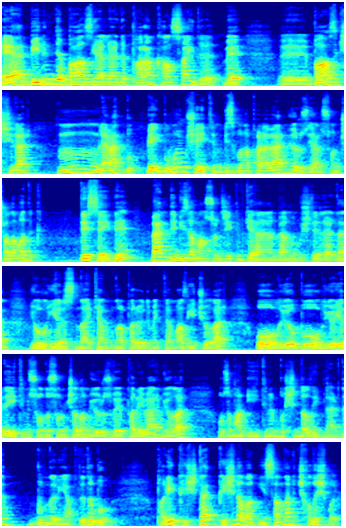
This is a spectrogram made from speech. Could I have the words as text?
eğer benim de bazı yerlerde param kalsaydı ve e, bazı kişiler hmm, Levent bu, Bey bu muymuş eğitim biz buna para vermiyoruz yani sonuç alamadık deseydi ben de bir zaman sonra diyecektim ki "Ha, ben bu müşterilerden yolun yarısındayken bunlar para ödemekten vazgeçiyorlar. O oluyor bu oluyor ya da eğitimin sonunda sonuç alamıyoruz ve parayı vermiyorlar. O zaman eğitimin başında alayım derdim. Bunların yaptığı da bu. Parayı peşten, peşin alan insanlar çalışmayın.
